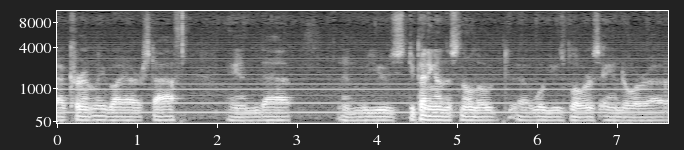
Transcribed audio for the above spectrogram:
uh, currently by our staff. And, uh, and we use, depending on the snow load, uh, we'll use blowers and or, uh,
